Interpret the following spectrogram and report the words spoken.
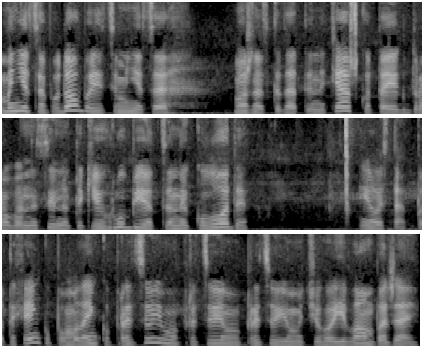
мені це подобається, мені це можна сказати не тяжко, та як дрова не сильно такі грубі, це не колоди. І ось так, потихеньку, помаленьку працюємо, працюємо, працюємо, чого і вам бажаю.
